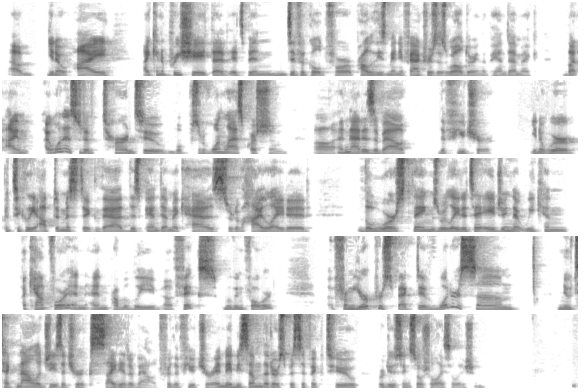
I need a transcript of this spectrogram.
um, you know, I I can appreciate that it's been difficult for probably these manufacturers as well during the pandemic. But I'm I want to sort of turn to sort of one last question, uh, mm-hmm. and that is about the future. You know, we're particularly optimistic that this pandemic has sort of highlighted the worst things related to aging that we can account for and, and probably uh, fix moving forward. From your perspective, what are some new technologies that you're excited about for the future, and maybe some that are specific to reducing social isolation?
